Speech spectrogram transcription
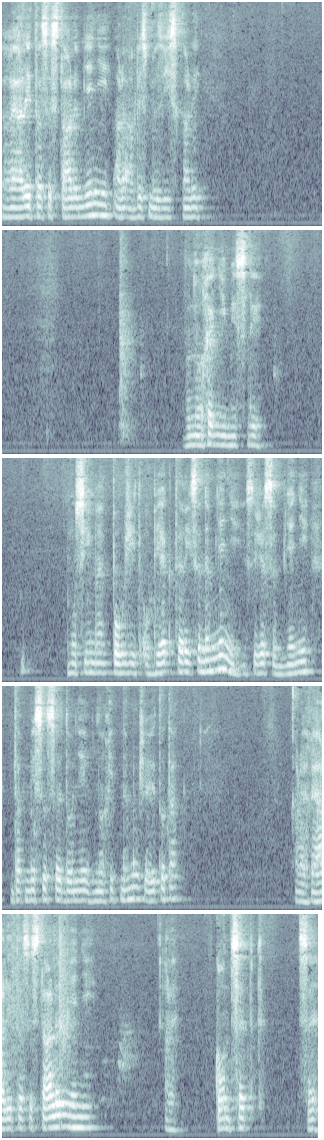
Realita se stále mění, ale aby jsme získali vnoření mysli musíme použít objekt, který se nemění. Jestliže se mění, tak mysl se do něj vnořit nemůže. Je to tak? Ale realita se stále mění. Ale koncept se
